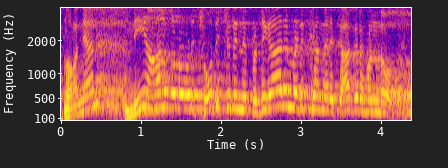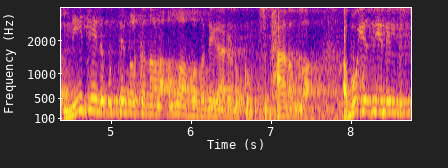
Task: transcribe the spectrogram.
എന്ന് പറഞ്ഞാൽ നീ ആളുകളോട് ചോദിച്ചതിന് പ്രതികാരം എടുക്കാൻ നിനക്ക് ആഗ്രഹമുണ്ടോ? നീ ചെയ്ത കുറ്റങ്ങൾക്ക് നാളെ അള്ളാഹു പ്രതികാരം എടുക്കും. അബൂ യസീദിൽ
